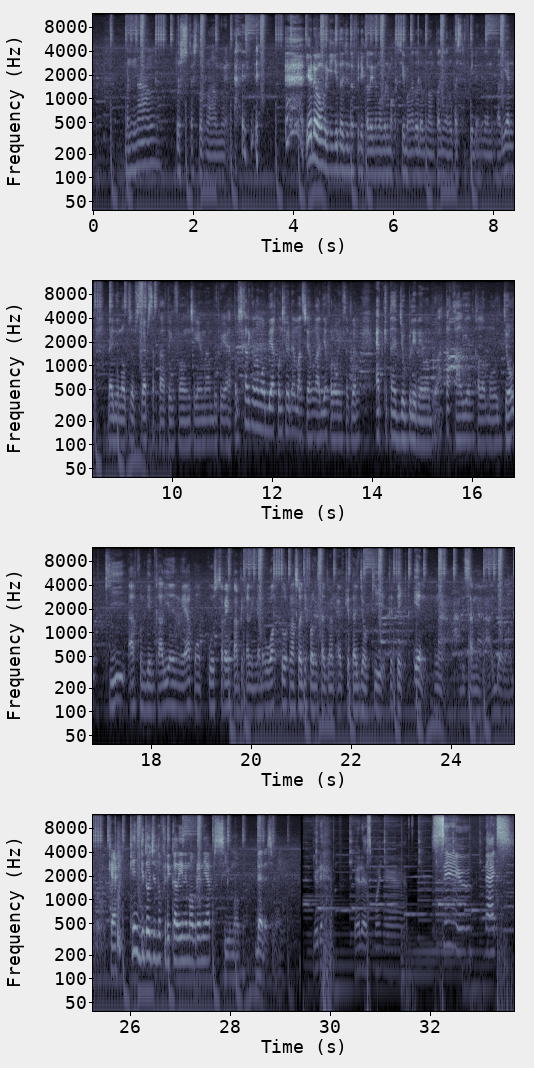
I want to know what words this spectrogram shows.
menang, terus tes turnamen. ya udah mau pergi gitu aja untuk video kali ini. Mau makasih banget udah menonton. Jangan lupa share video teman kalian. Dan jangan lupa subscribe serta aktifkan loncengnya mabur ya. Terus kali kalau mau beli akun udah masih yang aja follow instagram at kita joblin ya mabur atau kalian kalau mau joki akun game kalian ya mau push rank tapi kalian nggak ada waktu langsung aja follow instagram at kita joki titik in. Nah di sana aja mabur oke? Kayaknya gitu aja untuk video kali ini mabur ya see you mabur dadah semuanya. Yaudah, dadah semuanya. See you next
